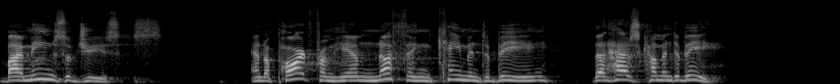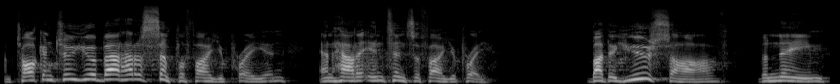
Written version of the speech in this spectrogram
by means of Jesus. And apart from him, nothing came into being that has come into being. I'm talking to you about how to simplify your praying and how to intensify your praying by the use of the name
